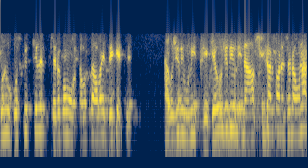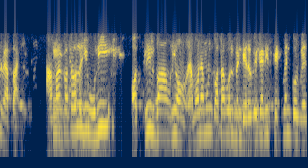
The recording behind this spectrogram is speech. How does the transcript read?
কোনো উপস্থিত ছিলেন সেরকম অবস্থা সবাই দেখেছে। এখন যদি উনি থেকেও যদি উনি না অস্বীকার করেন সেটা ওনার ব্যাপার। আমার কথা হলো যে উনি অশ্লীল বা উনি এমন এমন কথা বলবেন ডেরোগেটারি স্টেটমেন্ট করবেন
